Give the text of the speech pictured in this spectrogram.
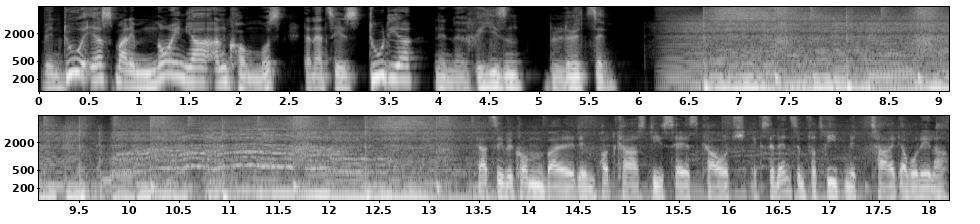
Wenn du erstmal im neuen Jahr ankommen musst, dann erzählst du dir einen riesen Blödsinn. Herzlich willkommen bei dem Podcast Die Sales Couch Exzellenz im Vertrieb mit Tarek Abodela.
